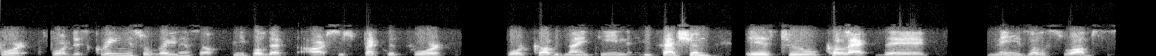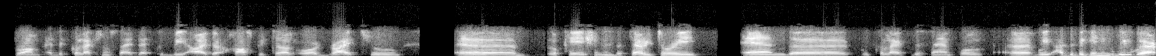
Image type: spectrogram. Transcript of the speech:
for for the screening surveillance of people that are suspected for for COVID-19 infection is to collect the nasal swabs from at the collection site that could be either hospital or drive-through uh, location in the territory and uh, we collect the sample. Uh, we At the beginning, we were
